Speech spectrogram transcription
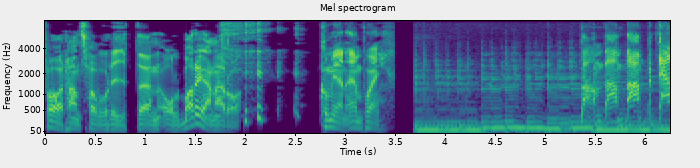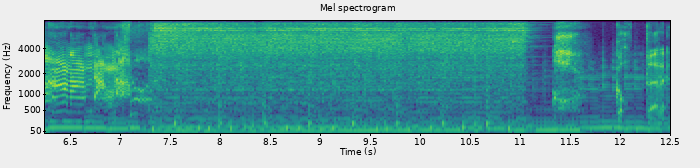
förhandsfavoriten Olbar igen här då. Kom igen, en poäng. Bam, bam, bam, oh, gott är det.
